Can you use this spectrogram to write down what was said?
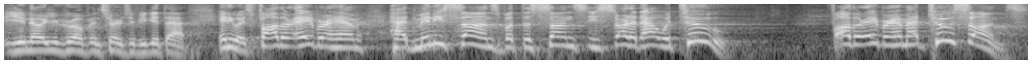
you know you grew up in church if you get that. Anyways, Father Abraham had many sons, but the sons he started out with two. Father Abraham had two sons.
